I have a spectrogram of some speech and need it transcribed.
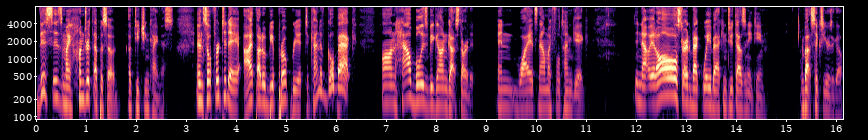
this is my 100th episode of Teaching Kindness. And so for today, I thought it would be appropriate to kind of go back on how Bullies Be Gone got started and why it's now my full time gig. Now, it all started back way back in 2018, about six years ago,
